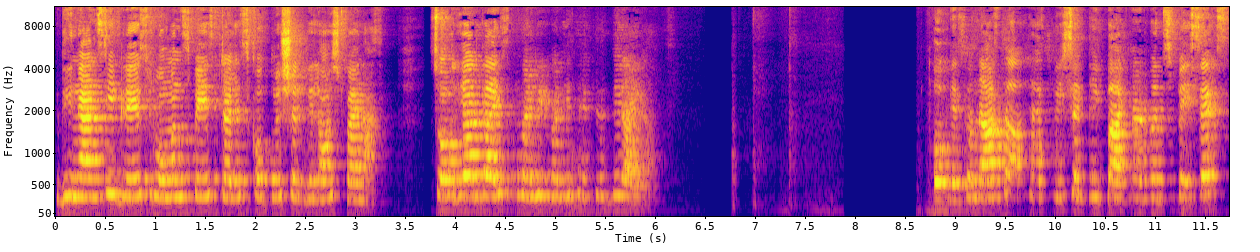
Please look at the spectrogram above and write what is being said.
the Nancy Grace Roman Space Telescope mission be launched by NASA? So here guys, 2026 is the right Okay, so NASA has recently partnered with SpaceX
